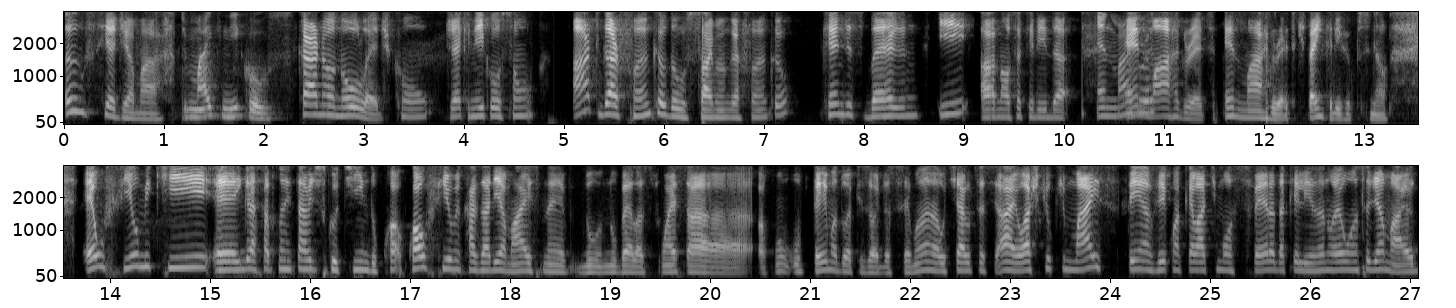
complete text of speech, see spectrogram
Ânsia de Amar. de Mike Nichols. Carnal Knowledge, com Jack Nicholson, Art Garfunkel, do Simon Garfunkel, Candice Bergen e a nossa querida And Margaret. Anne Margaret, Anne Margaret, que tá incrível, por sinal. É um filme que é engraçado quando a gente tava discutindo qual, qual filme casaria mais, né, no, no Belas com essa com o tema do episódio da semana. O Thiago disse assim: "Ah, eu acho que o que mais tem a ver com aquela atmosfera daquele ano é o Ânsia de Amar". Eu,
